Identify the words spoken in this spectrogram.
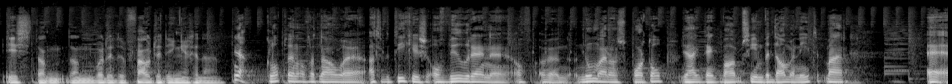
is, dan, dan worden er foute dingen gedaan. Ja, klopt. En of het nou atletiek is of wielrennen of noem maar een sport op. Ja, ik denk misschien bedammen niet. Maar eh,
